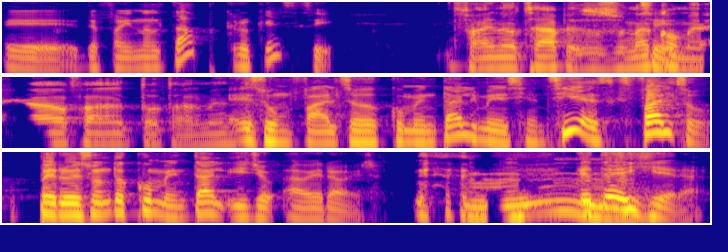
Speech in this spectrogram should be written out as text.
eh, The Final Tap, creo que es, sí. Final Tap, eso es una comedia totalmente. Es un falso documental y me decían, sí, es falso, pero es un documental. Y yo, a ver, a ver, ¿qué te mm. dijera?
